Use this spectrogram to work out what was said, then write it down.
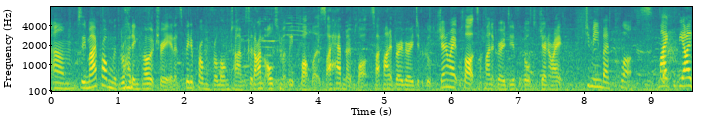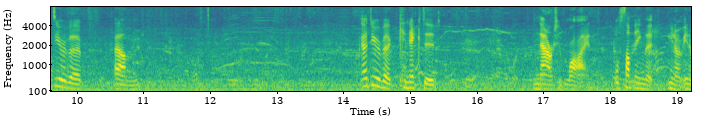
Um, See, my problem with writing poetry, and it's been a problem for a long time, is that I'm ultimately plotless. I have no plots. I find it very, very difficult to generate plots. I find it very difficult to generate, what do you mean by plots? like the idea of a, um, the idea of a connected narrative line, or something that you know in a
